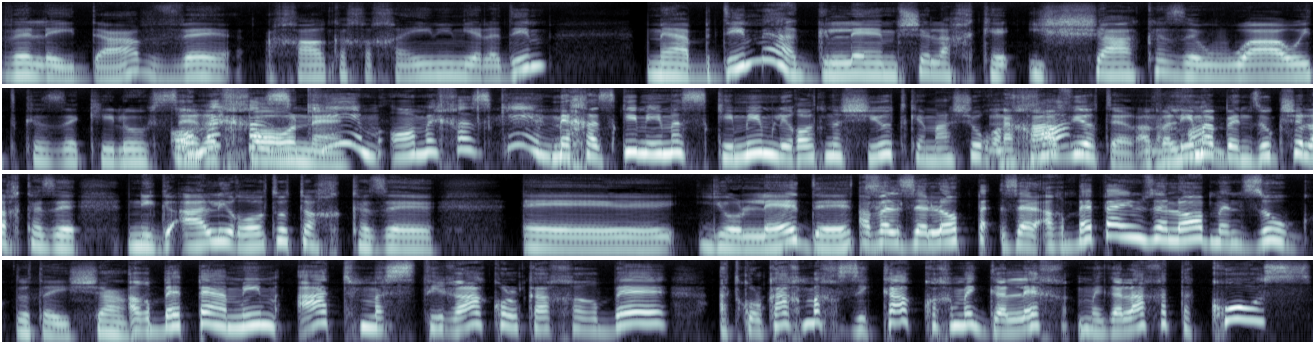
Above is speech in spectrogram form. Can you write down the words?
ולידה, ואחר כך החיים עם ילדים, מאבדים מהגלם שלך כאישה כזה וואווית כזה, כאילו או סרט פורנה. מחזקים, או מחזקים. מחזקים, אם מסכימים לראות נשיות כמשהו נכון, רחב יותר, אבל נכון. אם הבן זוג שלך כזה נגעל לראות אותך כזה אה, יולדת, אבל זה לא, זה, הרבה פעמים זה לא הבן זוג. זאת האישה. הרבה פעמים את מסתירה כל כך הרבה, את כל כך מחזיקה, כל כך מגלח, מגלחת את הכוס,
